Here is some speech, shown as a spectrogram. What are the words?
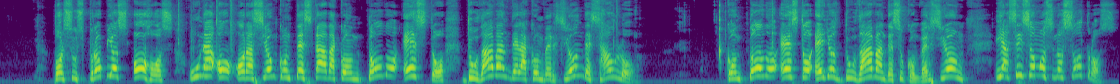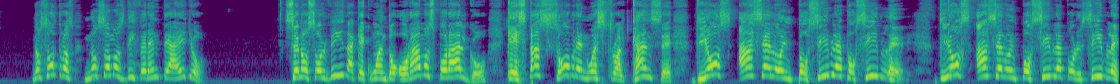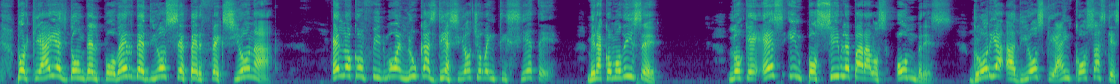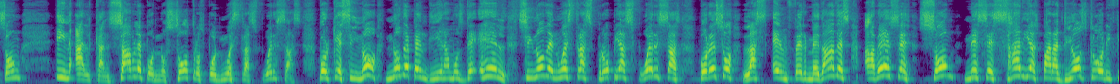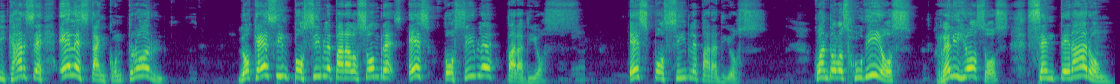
por sus propios ojos una oración contestada con todo esto, dudaban de la conversión de Saulo. Con todo esto ellos dudaban de su conversión. Y así somos nosotros. Nosotros no somos diferentes a ellos. Se nos olvida que cuando oramos por algo que está sobre nuestro alcance, Dios hace lo imposible posible. Dios hace lo imposible posible porque ahí es donde el poder de Dios se perfecciona. Él lo confirmó en Lucas 18, 27. Mira cómo dice, lo que es imposible para los hombres. Gloria a Dios que hay cosas que son inalcanzable por nosotros, por nuestras fuerzas, porque si no, no dependiéramos de Él, sino de nuestras propias fuerzas. Por eso las enfermedades a veces son necesarias para Dios glorificarse. Él está en control. Lo que es imposible para los hombres es posible para Dios. Es posible para Dios. Cuando los judíos religiosos se enteraron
